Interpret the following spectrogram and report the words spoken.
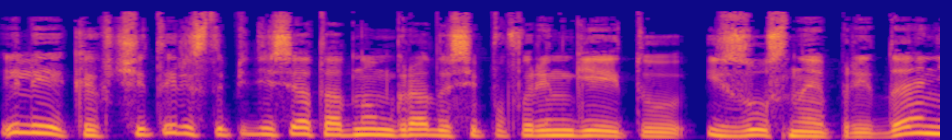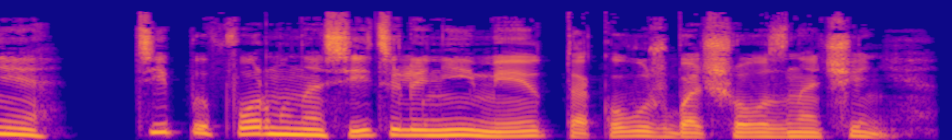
или, как в 451 градусе по Фаренгейту, изустное предание Типы формы носителя не имеют такого уж большого значения.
